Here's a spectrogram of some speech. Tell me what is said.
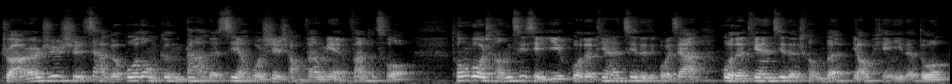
转而支持价格波动更大的现货市场方面犯了错。通过长期协议获得天然气的国家，获得天然气的成本要便宜得多。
